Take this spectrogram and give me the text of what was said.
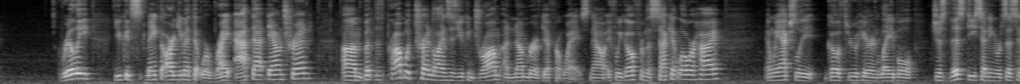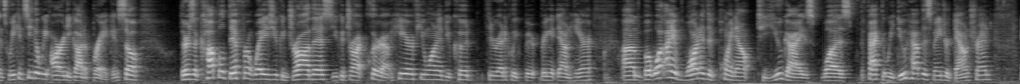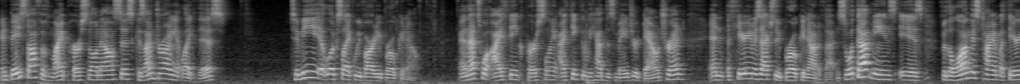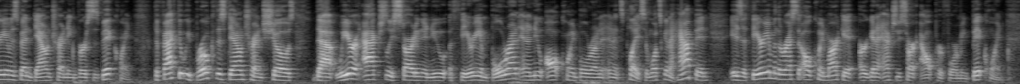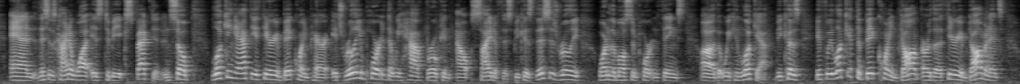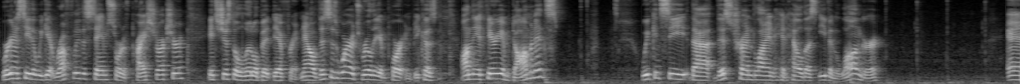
Really, you could make the argument that we're right at that downtrend. Um, but the problem with trend lines is you can draw them a number of different ways. Now, if we go from the second lower high, and we actually go through here and label just this descending resistance, we can see that we already got a break. And so there's a couple different ways you can draw this. You could draw it clear out here if you wanted. You could theoretically bring it down here. Um, but what I wanted to point out to you guys was the fact that we do have this major downtrend. And based off of my personal analysis, because I'm drawing it like this, to me, it looks like we've already broken out. And that's what I think personally. I think that we had this major downtrend and Ethereum is actually broken out of that. And so what that means is for the longest time, Ethereum has been downtrending versus Bitcoin. The fact that we broke this downtrend shows that we are actually starting a new Ethereum bull run and a new altcoin bull run in its place. And what's going to happen is Ethereum and the rest of the altcoin market are going to actually start outperforming Bitcoin. And this is kind of what is to be expected. And so looking at the Ethereum Bitcoin pair, it's really important that we have broken outside of this because this is really one of the most important things uh, that we can look at. Because if we look at the Bitcoin dom or the Ethereum dominance, we're going to see that we get roughly the same sort of price structure. It's just a little bit different. Now, this is where it's really important because on the Ethereum dominance, we can see that this trend line had held us even longer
